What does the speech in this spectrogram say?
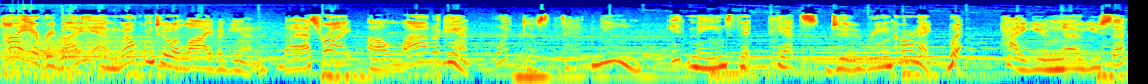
Hi, everybody, and welcome to Alive Again. That's right, Alive Again. What does that mean? It means that pets do reincarnate. Well, how do you know, you say?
